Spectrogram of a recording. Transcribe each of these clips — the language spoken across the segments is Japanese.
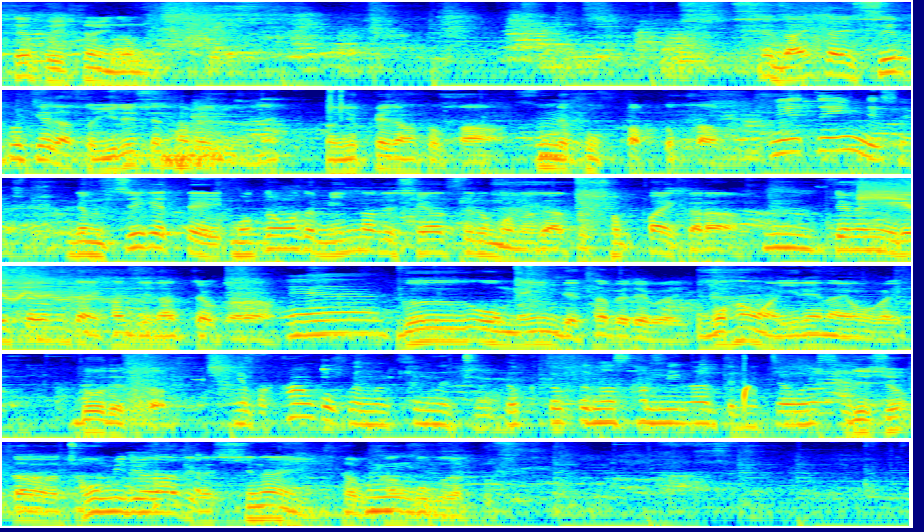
スープ一緒に飲むで大体スープ系だと入れて食べるよね。ユッケジャンとかスンデクッパとか、入れていいんですよね。でもチゲってもともとみんなでシェアするものであとしょっぱいから、つけ麺に入れちゃうみたいな感じになっちゃうからえ。具をメインで食べればいい。ご飯は入れない方がいいどうですか？ー、やっぱ韓国のキムチ独特の酸味があってめっちゃ美味しい。でしょ？だから調味料の味がしない多分韓国だと、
